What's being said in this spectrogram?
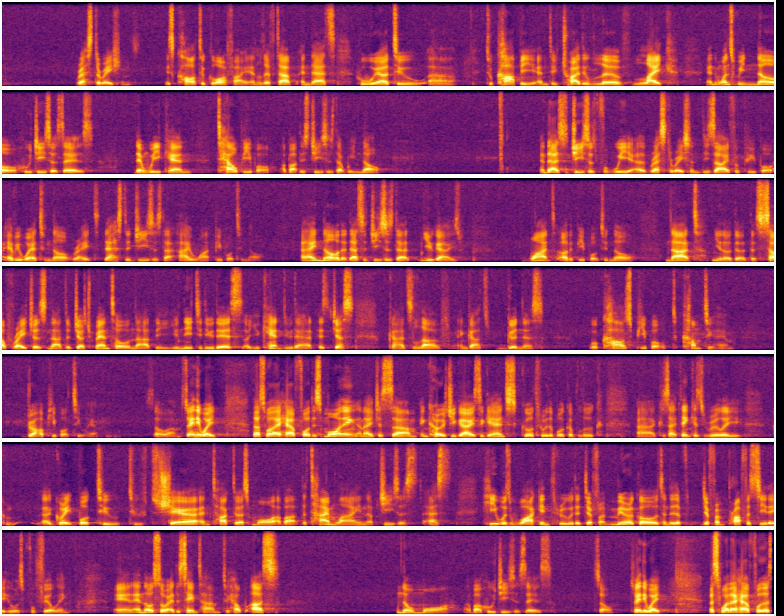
restorations, is called to glorify and lift up, and that's who we are to, uh, to copy and to try to live like. And once we know who Jesus is, then we can tell people about this Jesus that we know. And that's Jesus for we at Restoration desire for people everywhere to know, right? That's the Jesus that I want people to know. And I know that that's the Jesus that you guys want other people to know. Not, you know, the, the self-righteous, not the judgmental, not the you need to do this or you can't do that. It's just God's love and God's goodness will cause people to come to him, draw people to him. So, um, so anyway, that's what I have for this morning, and I just um, encourage you guys again to go through the book of Luke because uh, I think it's really a great book to to share and talk to us more about the timeline of Jesus as he was walking through the different miracles and the different prophecy that he was fulfilling, and and also at the same time to help us know more about who Jesus is. So so anyway, that's what I have for this.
